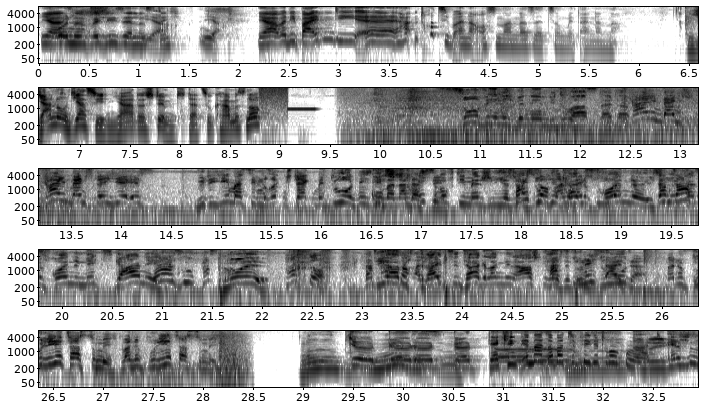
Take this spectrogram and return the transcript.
Ja, also Und- wirklich sehr lustig. Ja. ja. Ja, aber die beiden, die äh, hatten trotzdem eine Auseinandersetzung miteinander. Jan und Yassin, ja, das stimmt. Dazu kam es noch. So wenig Benehmen wie du hast, Alter. Kein Mensch, kein Mensch, der hier ist, würde jemals dir den Rücken stärken, wenn du und nicht Ich nebeneinander scheiß stehen. auf die Menschen hier. Scheiß ich suche hier alle keine Menschen hier. Freunde. Ich Dann suche hier keine Freunde, nix, gar nichts. Ja, gut, passt doch. Null. Passt doch. Dann Dir passt habe ich Alter. 13 Tage lang den Arsch Hast gerettet. du und nicht, du, Alter. Manipuliert hast du mich. Manipuliert hast du mich. Der klingt immer, als ob er zu viel getrunken hat. Echt?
